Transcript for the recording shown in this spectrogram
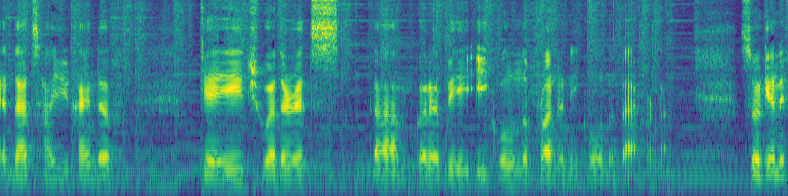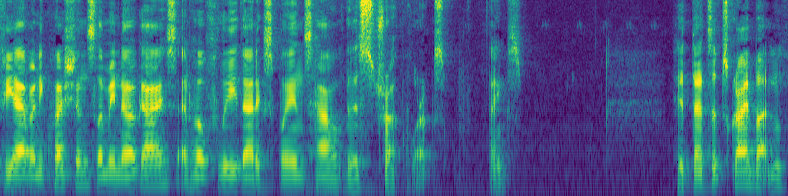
and that's how you kind of gauge whether it's um, going to be equal in the front and equal in the back or not. So again, if you have any questions, let me know, guys, and hopefully that explains how this truck works. Thanks. Hit that subscribe button.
